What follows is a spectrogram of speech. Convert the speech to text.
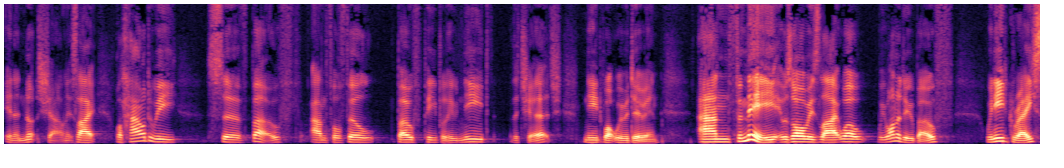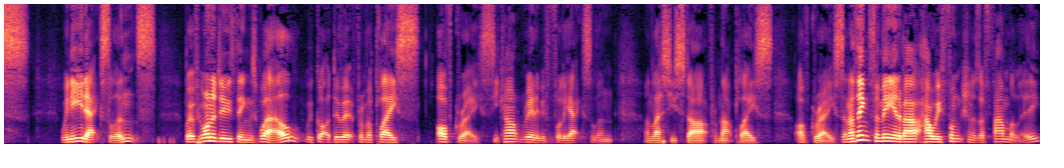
in a nutshell. And it's like, well, how do we serve both and fulfill both people who need the church, need what we were doing? And for me, it was always like, well, we want to do both. We need grace, we need excellence, but if we want to do things well, we've got to do it from a place of grace. You can't really be fully excellent unless you start from that place of grace. And I think for me, and about how we function as a family,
